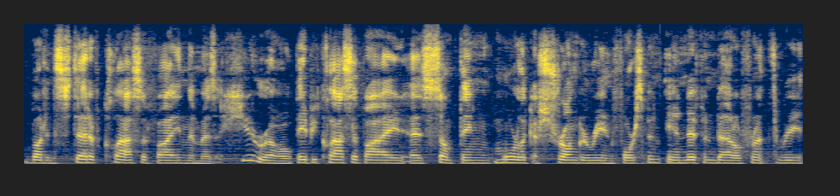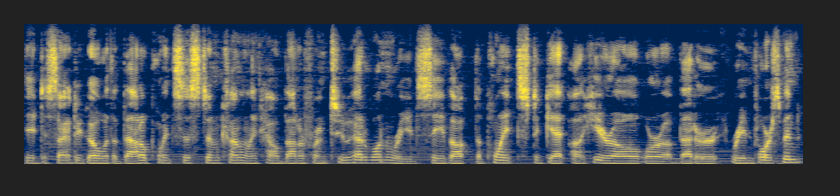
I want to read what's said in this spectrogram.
but instead of classifying them as a hero, they'd be classified as something more like a stronger reinforcement. And if in Battlefront 3 they decide to go with a battle point system, kind of like how Battlefront 2 had one, where you'd save up the points to get a hero or a better reinforcement,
